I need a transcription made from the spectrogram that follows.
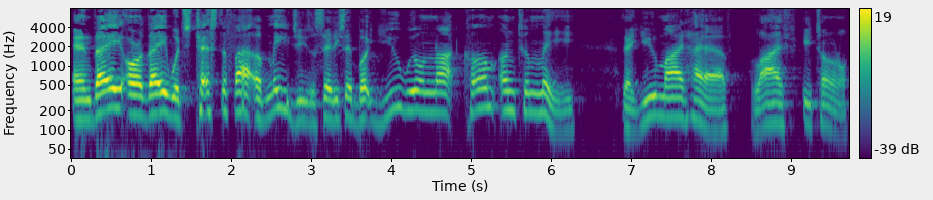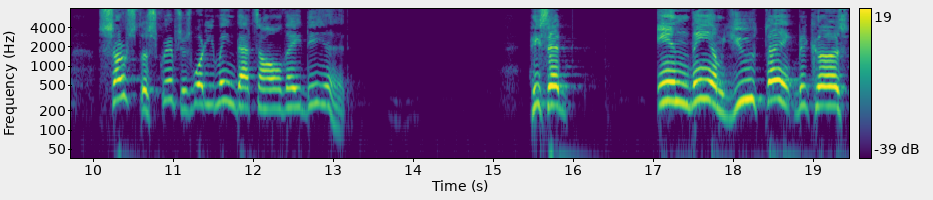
And they are they which testify of me, Jesus said. He said, But you will not come unto me that you might have life eternal. Search the scriptures. What do you mean that's all they did? He said, In them you think because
